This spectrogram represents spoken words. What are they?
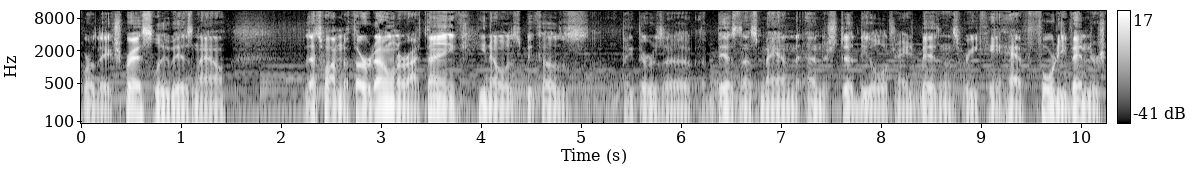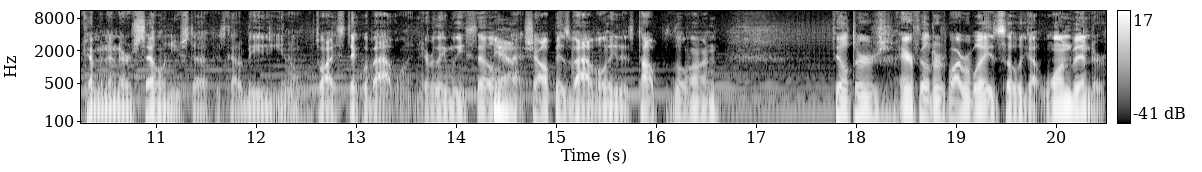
where the Express Lube is now. That's why I'm the third owner, I think, you know, is because I think there was a, a businessman that understood the oil change business where you can't have 40 vendors coming in there selling you stuff. It's got to be, you know, that's why I stick with Valvoline. Everything we sell Yeah. in that shop is Valvoline. It's top of the line filters, air filters, wiper blades. So we got one vendor.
